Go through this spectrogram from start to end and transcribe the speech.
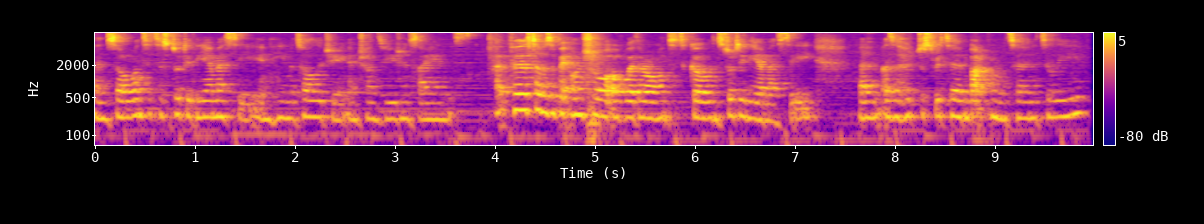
and so I wanted to study the MSc in haematology and transfusion science. At first I was a bit unsure of whether I wanted to go and study the MSc um, as I had just returned back from maternity leave.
